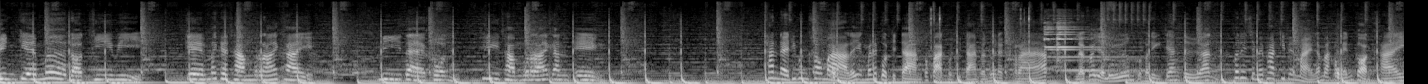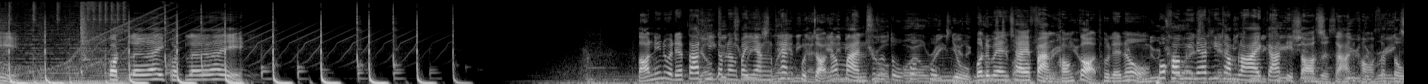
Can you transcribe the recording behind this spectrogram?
บินเกมเมอร์ทีวีเกมไม่เคยทำร้ายใคร มีแต่คนที่ทำร้ายกันเอง ท่านใดที่เพิ่งเข้ามาและยังไม่ได้กดติดตามก็ฝากกดติดตามกันด้วยนะครับ แล้วก็อย่าลืมกดกระดิ่งแจ้งเตือนเพื่อที่จะไม่พลาดคลิปใหม่ๆและมาคอมเมนต์ก่อนใคร กดเลยกดเลย ตอนนี้หน่วยเดลต้าทีกำลังไปยังแท่นขุดเจาะน้ำมันซึ่งศัตรูควบคุมอยู่บริเวณชายฝั่งของเกาะทูเรโน พวกเขามีหน้าที่ทำลายการติดต่อสื่อสารของศัตรู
